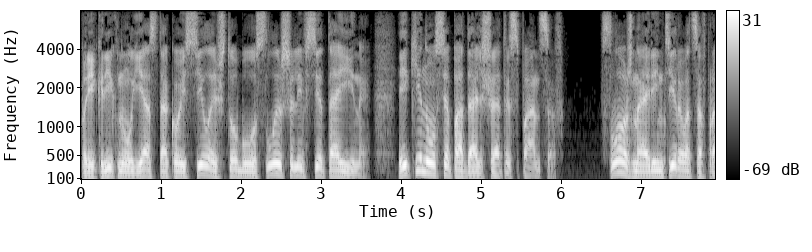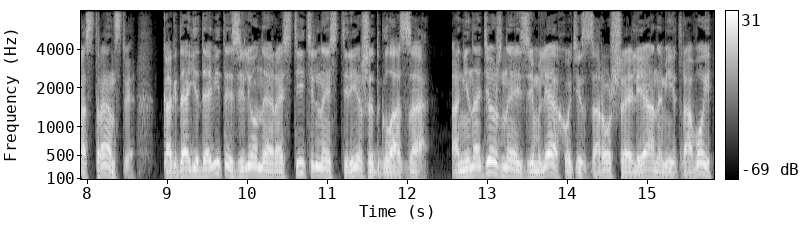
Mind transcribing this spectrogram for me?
Прикрикнул я с такой силой, чтобы услышали все таины, и кинулся подальше от испанцев. Сложно ориентироваться в пространстве, когда ядовито-зеленая растительность режет глаза, а ненадежная земля, хоть и заросшая лианами и травой,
